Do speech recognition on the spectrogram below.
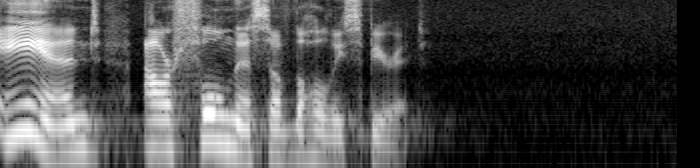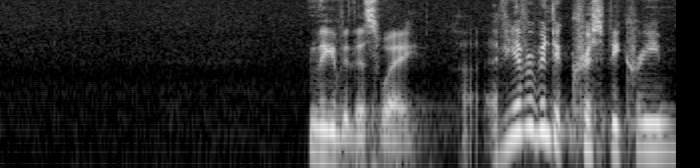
and our fullness of the Holy Spirit. Think of it this way uh, Have you ever been to Krispy Kreme?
